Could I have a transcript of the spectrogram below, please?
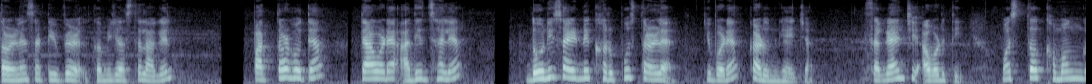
तळण्यासाठी वेळ कमी जास्त लागेल. पातळ होत्या त्या वड्या आधीच झाल्या. दोन्ही साईडने खरपूस तळल्या की वड्या काढून घ्यायच्या. सगळ्यांची आवडती मस्त खमंग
